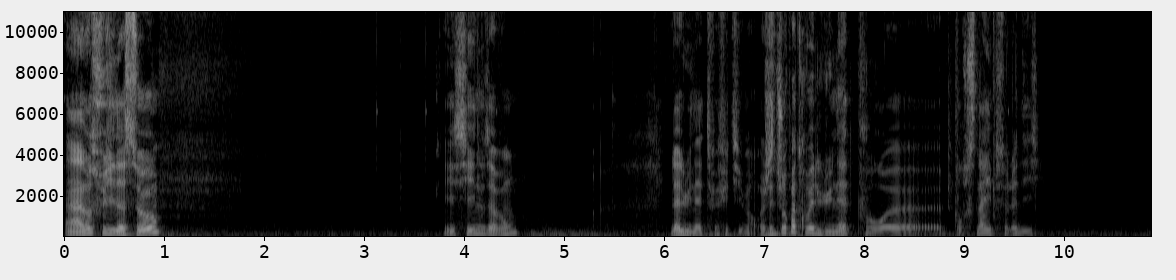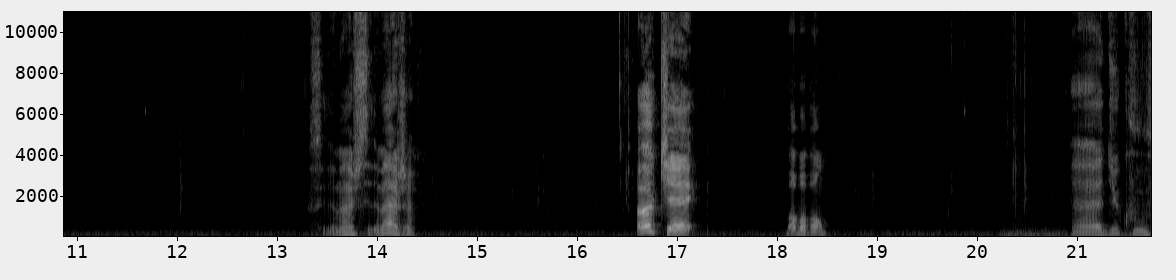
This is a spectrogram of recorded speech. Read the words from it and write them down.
Un autre fusil d'assaut. Ici, nous avons la lunette, effectivement. J'ai toujours pas trouvé de lunette pour, euh, pour snipe, cela dit. C'est dommage, c'est dommage. Ok. Bon, bon, bon. Euh, du coup...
